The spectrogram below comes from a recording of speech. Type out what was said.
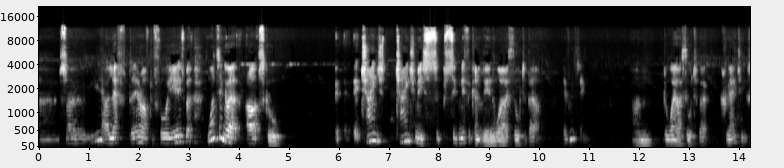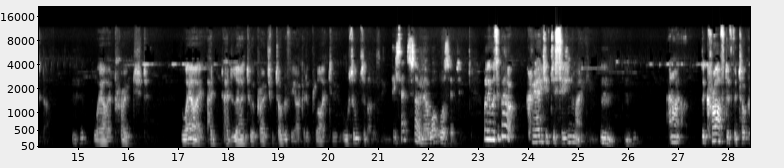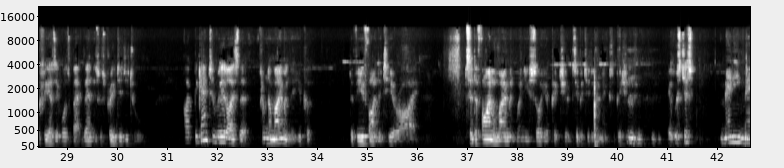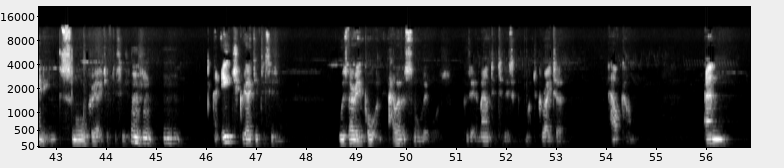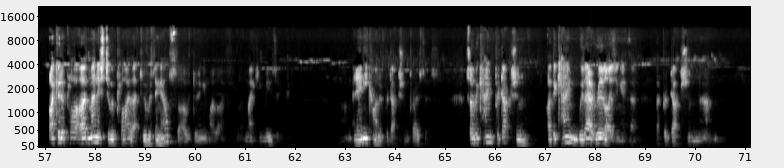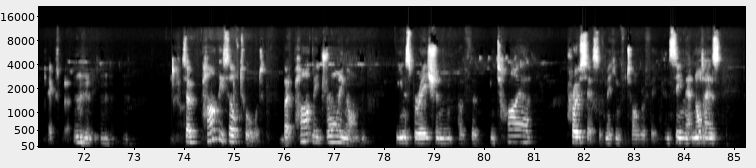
um, so yeah, I left there after four years. But one thing about art school, it, it changed changed me significantly in the way I thought about everything. Um, the way I thought about creating stuff, Mhm. the way I approached, the way I had, had learned to approach photography, I could apply to all sorts of other things. Is that so? Now, what was it? Well, it was about creative decision making. Mm. And I, the craft of photography, as it was back then, this was pre-digital. I began to realise that from the moment that you put the viewfinder to your eye, to the final moment when you saw your picture exhibited in an exhibition, Mhm. it was just many, many small creative decisions, Mhm. Mhm. and each creative decision was very important, however small it was, because it amounted to this much greater outcome. And I could apply. I managed to apply that to everything else that I was doing in my life, like making music um, and any kind of production process. So I became production. I became, without realizing it, a, a production um, expert. Mhm. Mhm. So, partly self taught, but partly drawing on the inspiration of the entire process of making photography and seeing that not as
